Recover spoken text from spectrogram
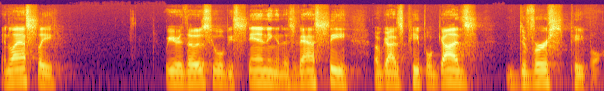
And lastly, we are those who will be standing in this vast sea of God's people, God's diverse people.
